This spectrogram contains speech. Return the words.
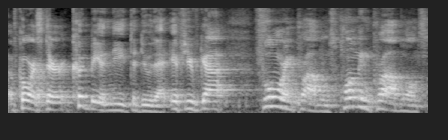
of course, there could be a need to do that. If you've got flooring problems, plumbing problems,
